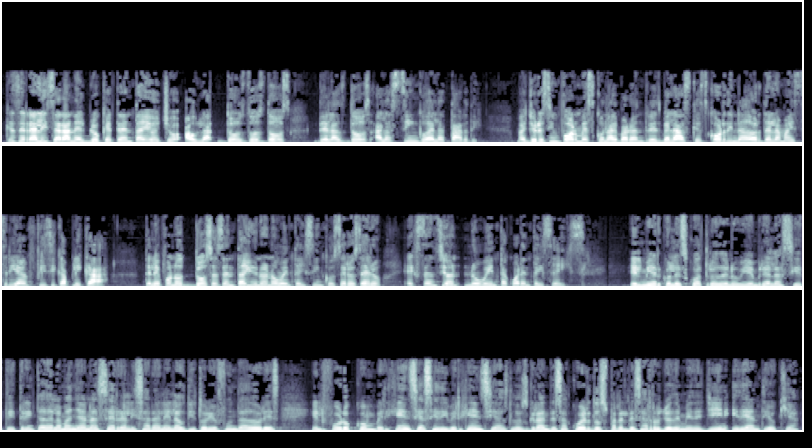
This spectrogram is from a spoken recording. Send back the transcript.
que se realizará en el bloque 38, aula 222, de las 2 a las 5 de la tarde. Mayores informes con Álvaro Andrés Velázquez, coordinador de la Maestría en Física Aplicada. Teléfono 261-9500, extensión 9046. El miércoles 4 de noviembre a las 7 y 30 de la mañana se realizará en el Auditorio Fundadores el foro Convergencias y Divergencias, los grandes acuerdos para el desarrollo de Medellín y de Antioquia.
